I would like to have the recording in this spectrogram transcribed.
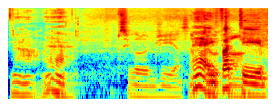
No, eh. Psicologia. sempre Eh, infatti,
